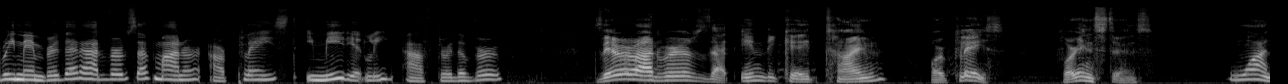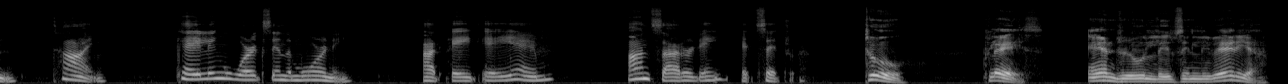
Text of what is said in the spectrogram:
Remember that adverbs of manner are placed immediately after the verb. There are adverbs that indicate time or place. For instance, 1. Time. Kaling works in the morning at 8 a.m. on Saturday, etc. 2. Place. Andrew lives in Liberia,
